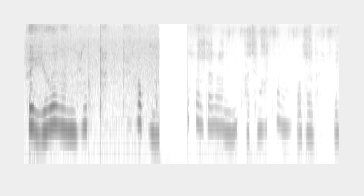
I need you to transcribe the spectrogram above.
그 이후에는 행복한 때라고 뭐. 행복했던 때는 다 지나갔잖아. 너도 알다시피.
